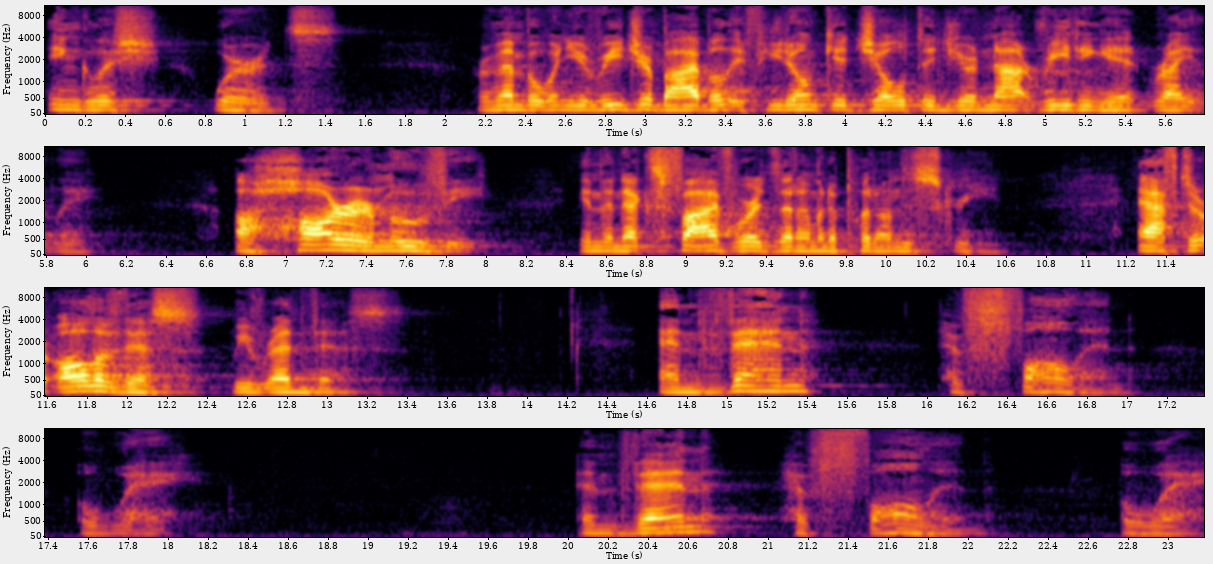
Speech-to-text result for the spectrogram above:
English words. Remember, when you read your Bible, if you don't get jolted, you're not reading it rightly. A horror movie in the next five words that I'm going to put on the screen. After all of this, we read this. And then have fallen away. And then have fallen away.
